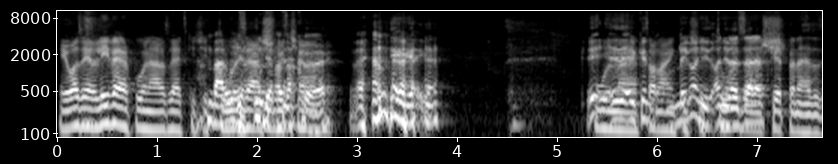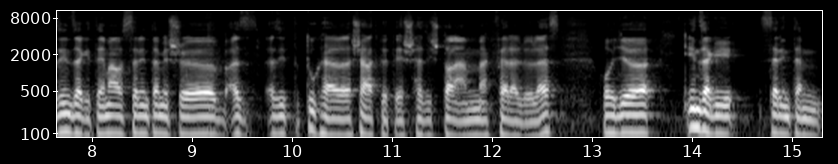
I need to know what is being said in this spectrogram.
Jó, azért a Liverpoolnál az lehet kicsit Bár túlzás, ugyanaz a kör. Egyébként talán még kicsit annyi, annyira zárásképpen ehhez az Inzaghi témához szerintem, és ez, ez itt a Tuchel sátkötéshez is talán megfelelő lesz, hogy ö, Inzaghi szerintem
